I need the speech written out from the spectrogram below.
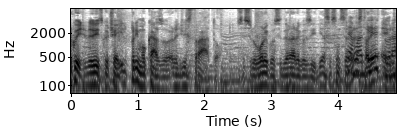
per cui ribadisco, cioè il primo caso registrato, se se lo vuole considerare così, di Siamo nella storia è una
